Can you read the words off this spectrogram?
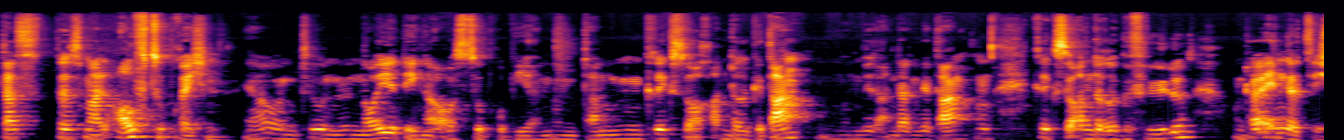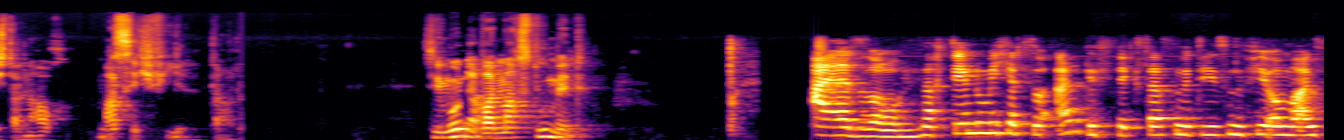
das, das mal aufzubrechen, ja, und, und neue Dinge auszuprobieren. Und dann kriegst du auch andere Gedanken. Und mit anderen Gedanken kriegst du andere Gefühle. Und da ändert sich dann auch massig viel dadurch. Simona, wann machst du mit? Also, nachdem du mich jetzt so angefixt hast mit diesem 4 Uhr morgens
